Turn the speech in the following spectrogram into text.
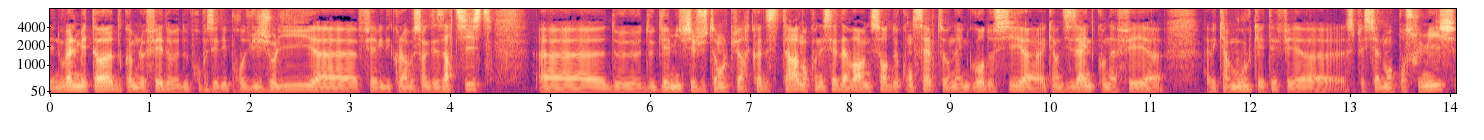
des nouvelles méthodes comme le fait de, de proposer des produits jolis, euh, faits avec des collaborations avec des artistes, euh, de, de, gamifier justement le QR code, etc. Donc on essaie d'avoir une sorte de concept. On a une gourde aussi euh, avec un design qu'on a fait euh, avec un moule qui a été fait euh, spécialement pour Swimmy.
